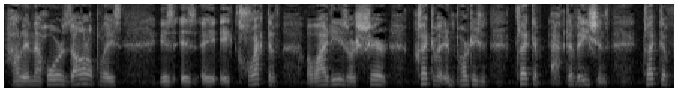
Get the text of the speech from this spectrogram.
Hallelujah. In that horizontal place is is a, a collective of ideas or shared collective impartations, collective activations, collective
